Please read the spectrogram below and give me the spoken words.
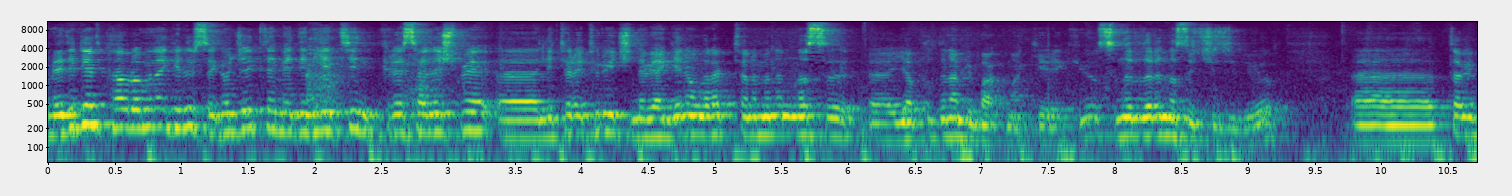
Medeniyet kavramına gelirsek öncelikle medeniyetin küreselleşme e, literatürü içinde veya genel olarak tanımının nasıl e, yapıldığına bir bakmak gerekiyor. Sınırları nasıl çiziliyor? E, tabii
